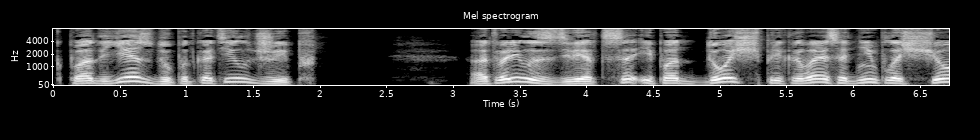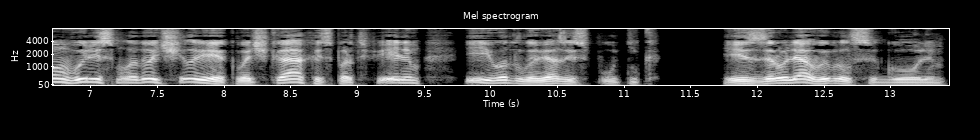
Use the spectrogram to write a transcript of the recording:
К подъезду подкатил джип. Отворилась дверца, и под дождь, прикрываясь одним плащом, вылез молодой человек в очках и с портфелем и его долговязый спутник. Из-за руля выбрался голем.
